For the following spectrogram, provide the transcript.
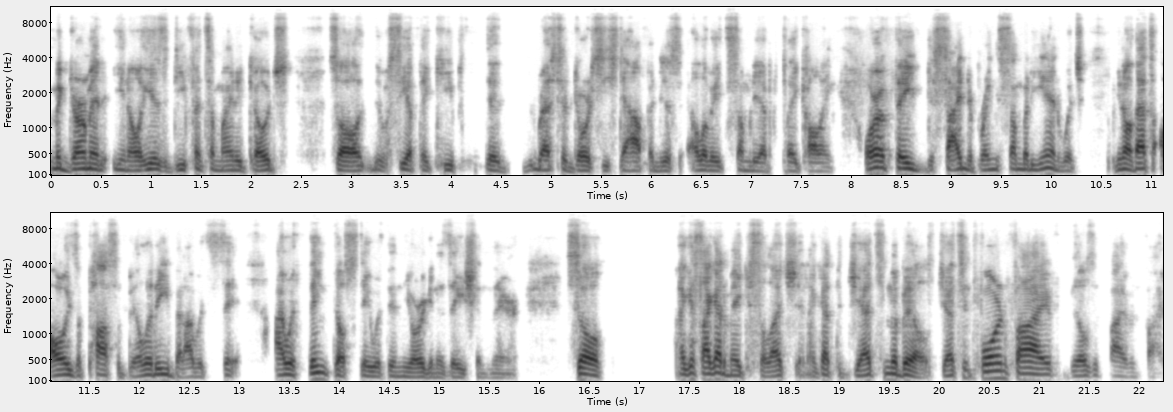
McDermott, you know, he is a defensive minded coach. So we'll see if they keep the rest of Dorsey staff and just elevate somebody up to play calling, or if they decide to bring somebody in, which you know that's always a possibility. But I would say I would think they'll stay within the organization there. So I guess I got to make a selection. I got the Jets and the Bills. Jets at four and five, Bills at five and five.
